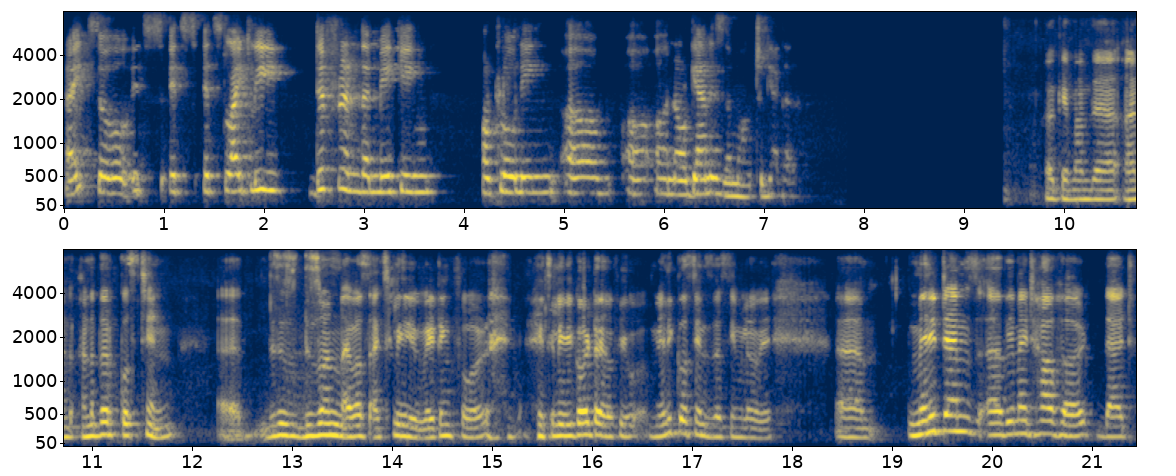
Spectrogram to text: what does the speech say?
right? So it's it's it's slightly different than making or cloning um, uh, an organism altogether. Okay, ma'am. And another question. Uh, this is this one I was actually waiting for. actually, we got a few many questions the similar way. Um, many times uh, we might have heard that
